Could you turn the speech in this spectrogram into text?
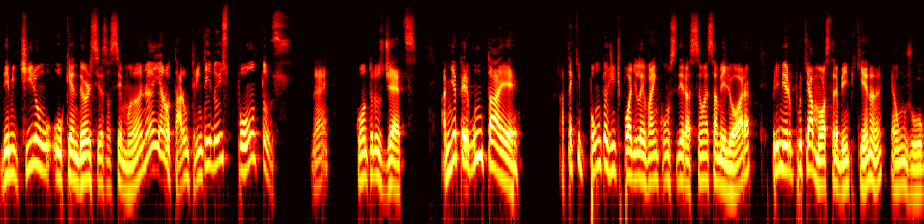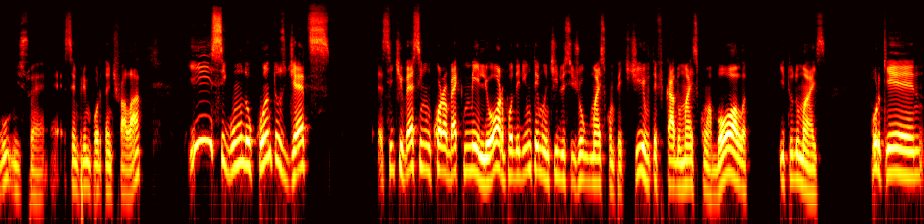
demitiram o Ken Dorsey essa semana e anotaram 32 pontos, né, contra os Jets. A minha pergunta é, até que ponto a gente pode levar em consideração essa melhora? Primeiro, porque a amostra é bem pequena, né? É um jogo, isso é, é sempre importante falar. E segundo, quantos Jets, eh, se tivessem um quarterback melhor, poderiam ter mantido esse jogo mais competitivo, ter ficado mais com a bola e tudo mais. Porque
